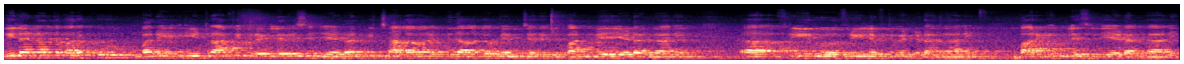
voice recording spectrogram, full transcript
వీలైనంత వరకు మరి ఈ ట్రాఫిక్ రెగ్యులేషన్ చేయడానికి చాలా విధాలుగా మేము చర్యలు. వన్ వే చేయడం కానీ ఫ్రీ ఫ్రీ లెఫ్ట్ పెట్టడం కానీ పార్కింగ్ ప్లేస్లు చేయడం కానీ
